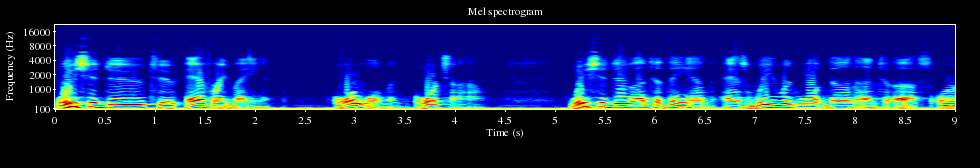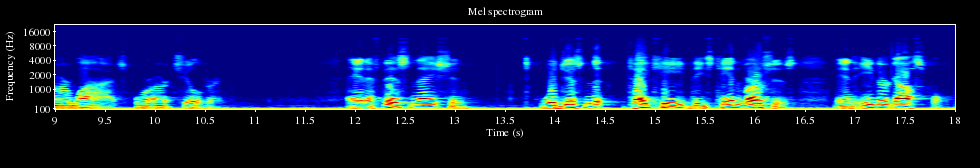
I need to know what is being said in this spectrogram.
We should do to every man or woman or child, we should do unto them as we would want done unto us or our wives or our children. And if this nation would just take heed these 10 verses in either gospel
